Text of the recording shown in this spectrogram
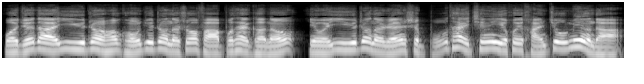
我觉得抑郁症和恐惧症的说法不太可能，因为抑郁症的人是不太轻易会喊救命的。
